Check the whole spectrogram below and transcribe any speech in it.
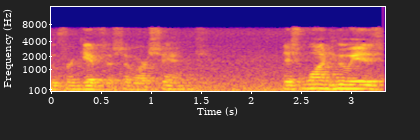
who forgives us of our sins. This one who is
